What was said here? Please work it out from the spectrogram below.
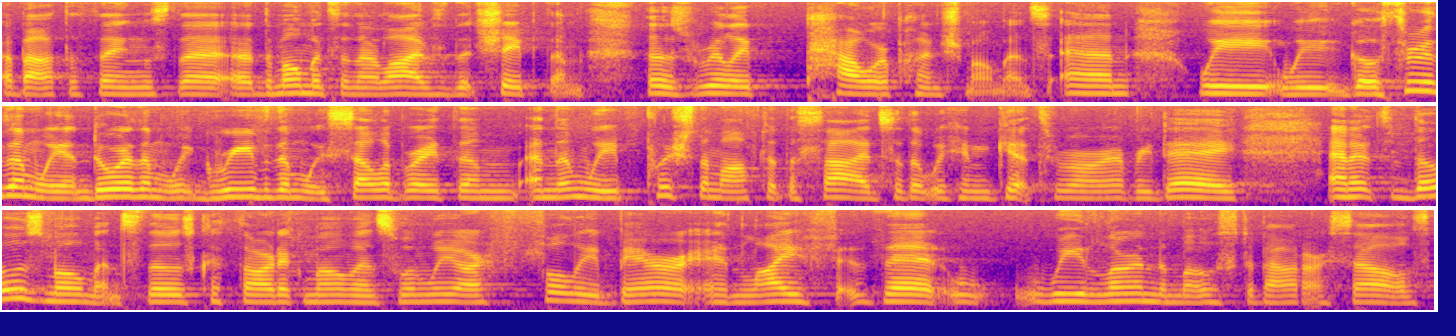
about the things that uh, the moments in their lives that shape them those really power punch moments. And we, we go through them, we endure them, we grieve them, we celebrate them, and then we push them off to the side so that we can get through our everyday. And it's those moments, those cathartic moments when we are fully bare in life that we learn the most about ourselves.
